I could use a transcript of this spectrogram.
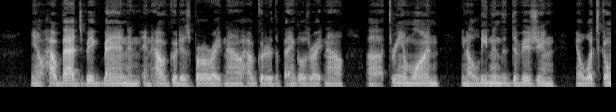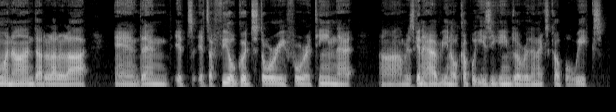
you know, how bad's Big Ben and, and how good is Burrow right now? How good are the Bengals right now? Uh, three and one, you know, leading the division you know what's going on, da da da da da, and then it's it's a feel good story for a team that um, is going to have you know a couple easy games over the next couple weeks,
